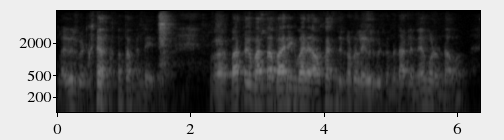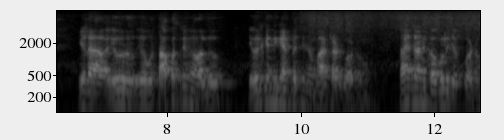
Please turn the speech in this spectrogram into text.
లైవ్లు పెట్టుకున్నారు కొంతమంది అయితే. భర్తకు భర్త భార్యకి భార్య అవకాశం దొరికినప్పుడు లైవ్లు పెట్టుకున్నారు దాంట్లో మేము కూడా ఉన్నాము ఇలా ఎవరు ఎవరు తాపత్రయం వాళ్ళు ఎవరికి ఎన్ని గంటలు వచ్చి మేము మాట్లాడుకోవటం సాయంత్రానికి కబుర్లు చెప్పుకోవటం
